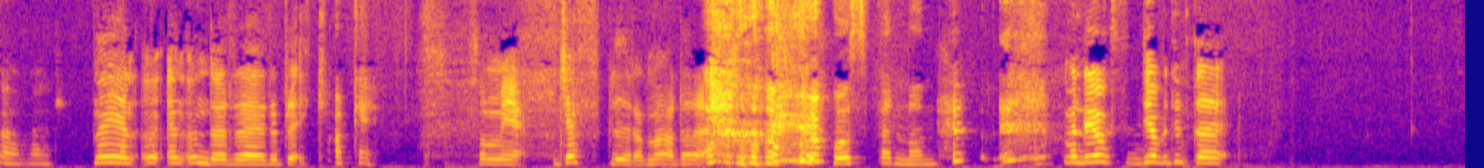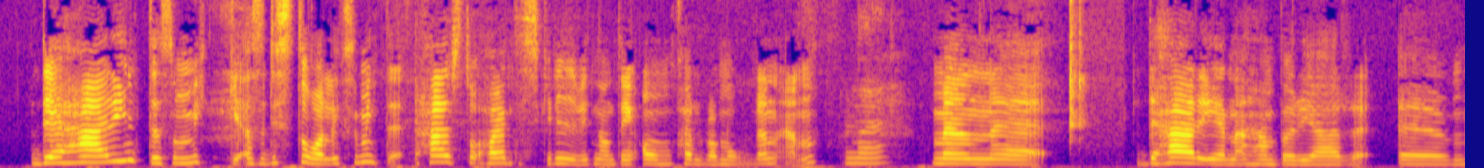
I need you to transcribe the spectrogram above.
Över. nej, en, en underrubrik. Okej. Som är Jeff blir en mördare. Vad spännande. Men det är också, jag vet inte. Det här är inte så mycket, alltså det står liksom inte, här står, har jag inte skrivit någonting om själva morden än. Nej. Men eh, det här är när han börjar eh,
